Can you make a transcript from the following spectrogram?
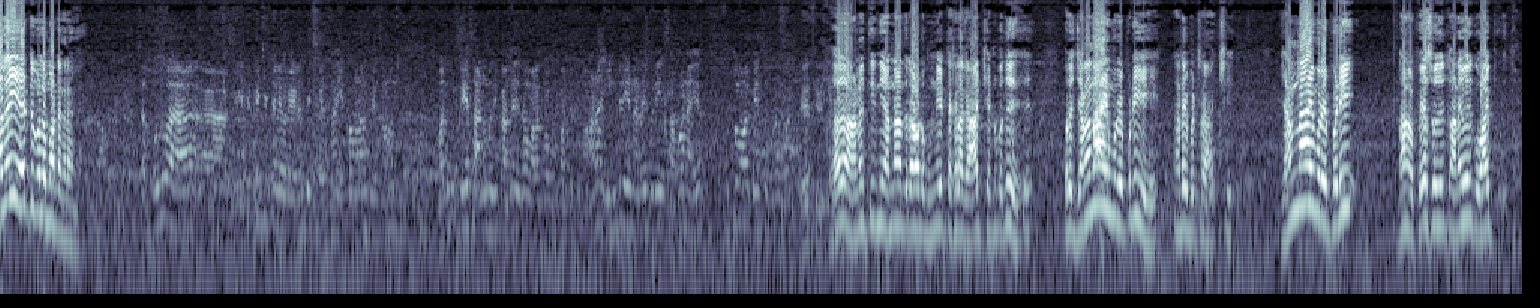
அதையும் ஏற்றுக்கொள்ள மாட்டேங்கிறாங்க. பொதுவாக எதிர்கட்சி தலைவர் எழுந்து எப்போ வேணாலும் பேசணும். பதில் பேச அனுமதிப்பாங்க. இதுதான் வழக்கம் பார்த்துருக்கோம் ஆனால் இன்றைய நடைமுறை சபாநாயகர் சுத்தமாக பேசக்கூட அதாவது அனைத்து இந்திய அண்ணா திராவிட முன்னேற்ற கழக ஆட்சி என்பது ஒரு ஜனநாயக முறைப்படி நடைபெற்ற ஆட்சி. ஜனநாயக முறைப்படி நாங்கள் பேசுவதற்கு அனைவருக்கும் வாய்ப்பு கொடுத்தோம்.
